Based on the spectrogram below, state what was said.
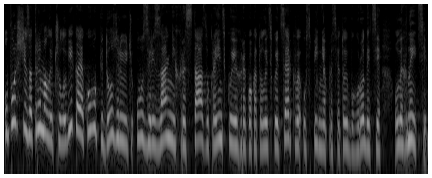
У Польщі затримали чоловіка, якого підозрюють у зрізанні хреста з Української греко-католицької церкви Успіння Пресвятої Богородиці у Легниці.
